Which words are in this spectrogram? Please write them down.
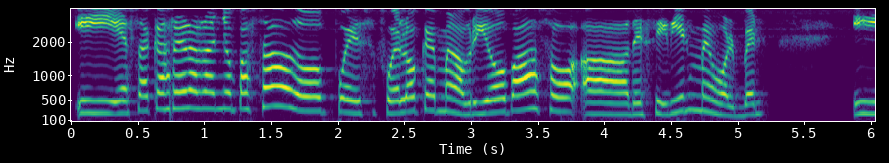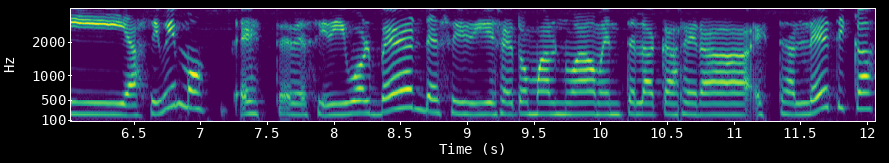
Y esa carrera el año pasado, pues fue lo que me abrió paso a decidirme volver. Y así mismo, este, decidí volver, decidí retomar nuevamente la carrera este, atlética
